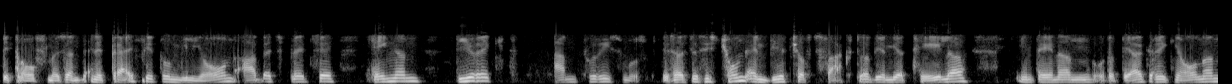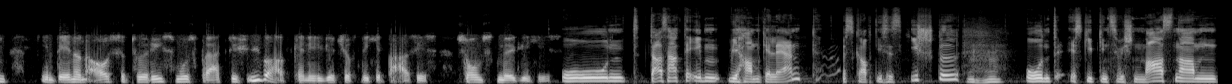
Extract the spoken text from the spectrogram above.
betroffen. Also eine Dreiviertelmillion Arbeitsplätze hängen direkt am Tourismus. Das heißt, es ist schon ein Wirtschaftsfaktor. Wir haben ja Täler, in denen oder Bergregionen, in denen außer Tourismus praktisch überhaupt keine wirtschaftliche Basis sonst möglich ist. Und da sagt er eben, wir haben gelernt, es gab dieses Ischgl mhm. und es gibt inzwischen Maßnahmen,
